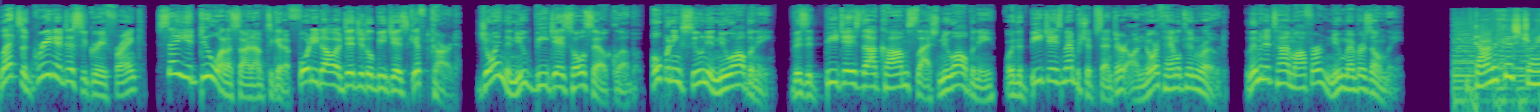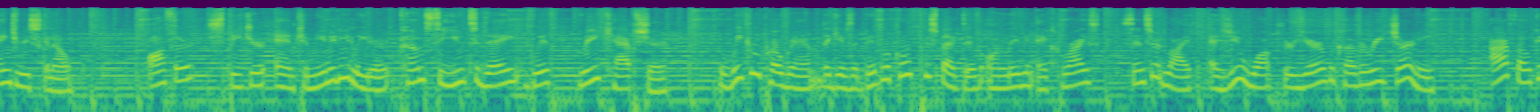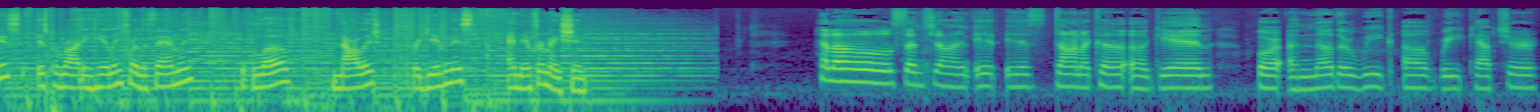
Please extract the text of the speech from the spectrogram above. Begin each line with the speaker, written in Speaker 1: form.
Speaker 1: Let's agree to disagree, Frank. Say you do want to sign up to get a $40 digital BJ's gift card. Join the new BJ's Wholesale Club, opening soon in New Albany. Visit bjs.com slash New Albany or the BJ's Membership Center on North Hamilton Road. Limited time offer, new members only.
Speaker 2: Donica Strange Riscano, author, speaker, and community leader, comes to you today with Recapture, the weekly program that gives a biblical perspective on living a Christ centered life as you walk through your recovery journey. Our focus is providing healing for the family with love, knowledge, forgiveness, and information.
Speaker 3: Hello, sunshine. It is Donica again for another week of recapture.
